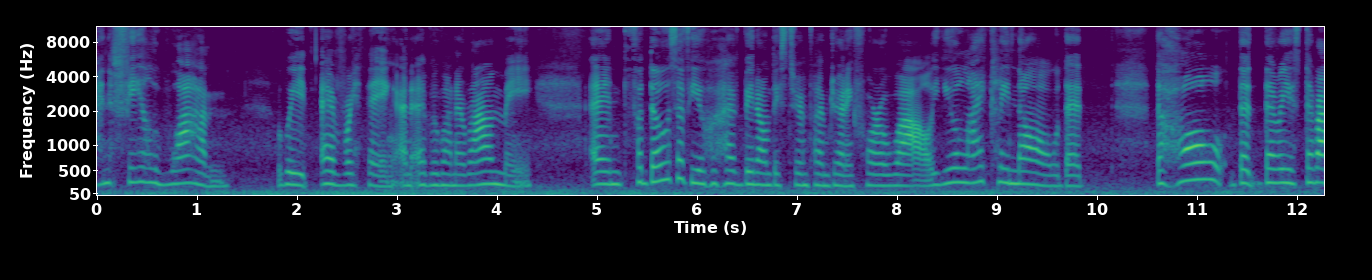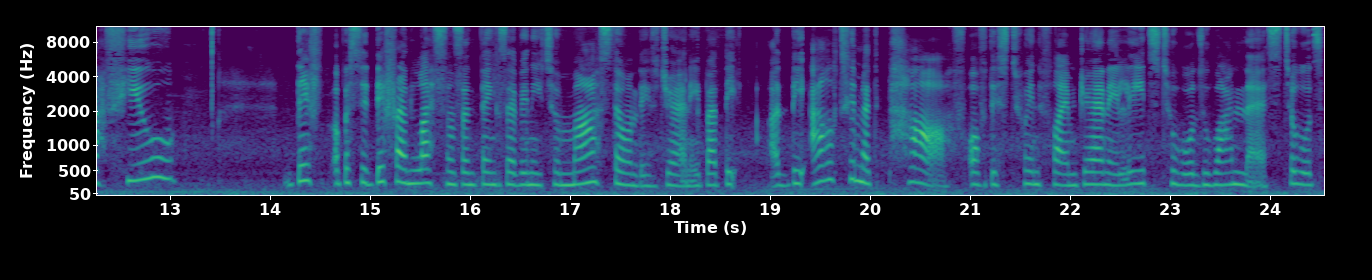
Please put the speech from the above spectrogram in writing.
and feel one with everything and everyone around me. And for those of you who have been on this twin flame journey for a while, you likely know that the whole that there is there are few diff, obviously different lessons and things that we need to master on this journey but the uh, the ultimate path of this twin flame journey leads towards oneness, towards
